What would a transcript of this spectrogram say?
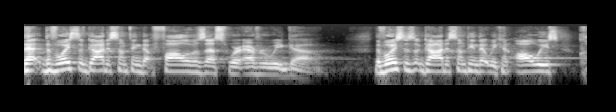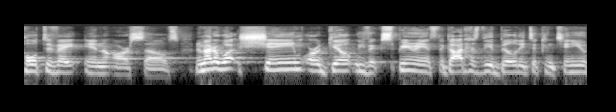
That the voice of God is something that follows us wherever we go. The voices of God is something that we can always cultivate in ourselves. No matter what shame or guilt we've experienced, that God has the ability to continue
